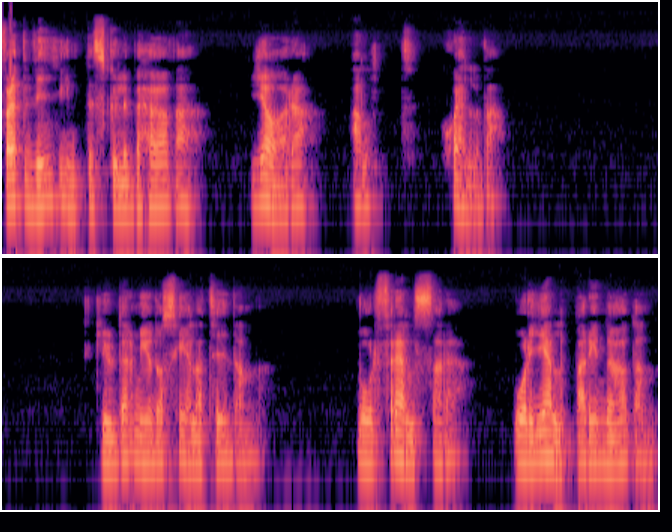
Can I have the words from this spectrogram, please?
För att vi inte skulle behöva göra allt själva. Gud är med oss hela tiden. Vår frälsare, vår hjälpare i nöden.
